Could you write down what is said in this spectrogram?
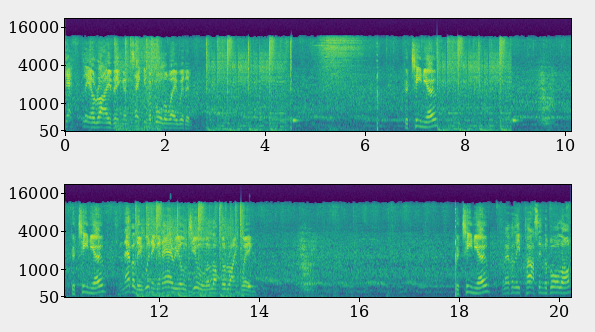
deftly arriving and taking the ball away with him. Coutinho. Coutinho cleverly winning an aerial duel along the right wing. Coutinho cleverly passing the ball on.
